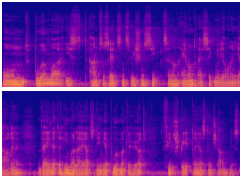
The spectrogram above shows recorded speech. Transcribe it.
und Burma ist anzusetzen zwischen 17 und 31 Millionen Jahre, weil ja der Himalaya, zu dem ja Burma gehört, viel später erst entstanden ist.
